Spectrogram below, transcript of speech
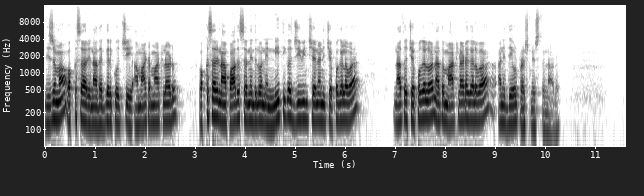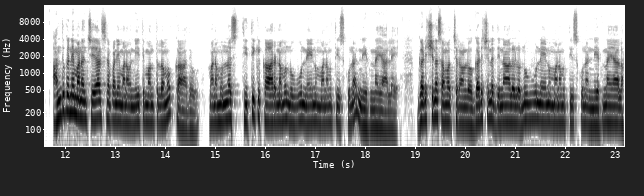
నిజమా? ఒక్కసారి నా దగ్గరికి వచ్చి ఆ మాట మాట్లాడు. ఒక్కసారి నా పాద సన్నిధిలో నేను నీతిగా జీవించానని చెప్పగలవా? నాతో చెప్పగలవా? నాతో మాట్లాడగలవా? అని దేవుడు ప్రశ్నిస్తున్నాడు. అందుకనే మనం చేయాల్సిన పని మనం నీతిమంతులము కాదు. మనమున్న స్థితికి కారణము నువ్వు నేను మనము తీసుకున్న నిర్ణయాలే. గడిచిన సంవత్సరంలో గడిచిన దినాలలో నువ్వు నేను మనము తీసుకున్న నిర్ణయాల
